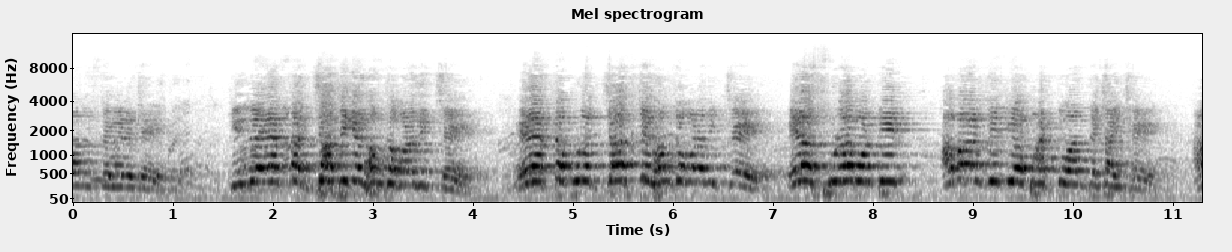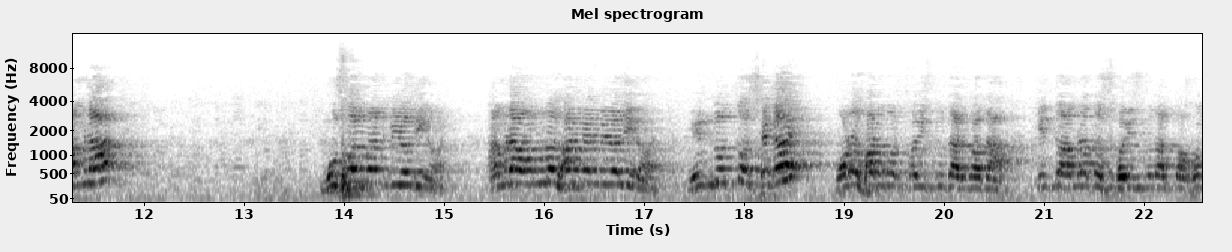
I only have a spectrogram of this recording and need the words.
মানুষকে মেরেছে। কিন্তু এর একটা জাতিকে ধ্বংস করে দিচ্ছে। এরা একটা পুরো জাতকে ধ্বংস করে দিচ্ছে। এরা সুরাবর্তীর আবার দ্বিতীয় পাট্টু আনতে চাইছে। আমরা মুসলমান বিরোধী নয়, আমরা অন্য ধর্মের বিরোধী নয়। হিন্দুত্ব শেখায়, বড় ধর্ম সহিষ্ণুতার কথা। কিন্তু আমরা তো সহিষ্ণুতা তখন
